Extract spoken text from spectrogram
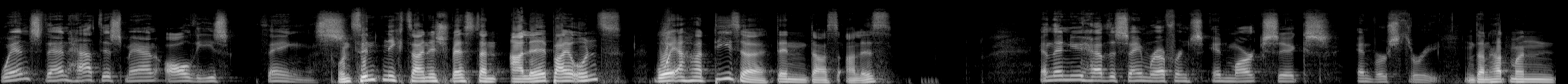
Whence then hath this man all these things? Und sind nicht seine Schwestern alle bei uns? Woher hat dieser denn das alles? And then you have the same reference in Mark 6 and verse 3. Und dann hat man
